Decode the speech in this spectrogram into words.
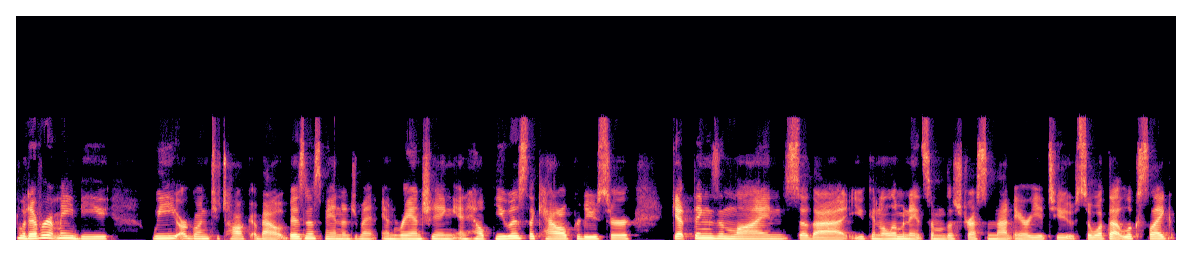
whatever it may be, we are going to talk about business management and ranching and help you as the cattle producer get things in line so that you can eliminate some of the stress in that area too. So, what that looks like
